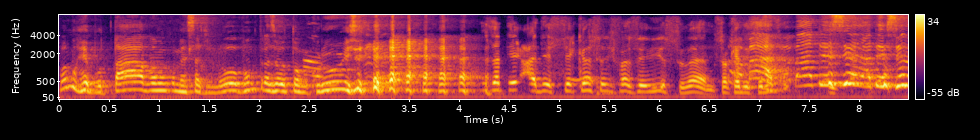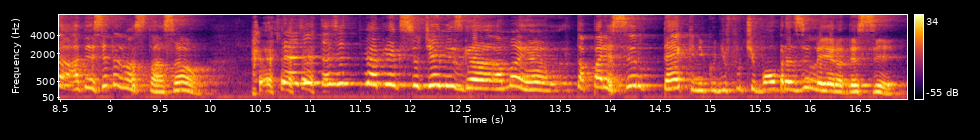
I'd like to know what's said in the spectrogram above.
Vamos rebutar, vamos começar de novo, vamos trazer o Tom Cruise. Mas a, DC cansa de fazer isso, né? Só que a DC. Ah, a, DC, a, DC, a DC tá numa situação que a gente, a gente meu amigo, se o James Gunn amanhã tá parecendo técnico de futebol brasileiro, a DC.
